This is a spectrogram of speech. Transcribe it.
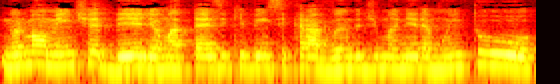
normalmente é dele, é uma tese que vem se cravando de maneira muito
